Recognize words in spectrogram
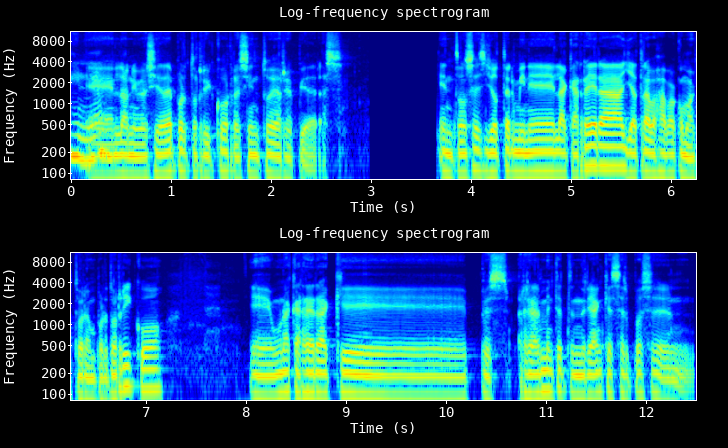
En la Universidad de Puerto Rico, recinto de Río Piedras. Entonces yo terminé la carrera, ya trabajaba como actor en Puerto Rico. Eh, una carrera que pues realmente tendrían que ser pues el,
